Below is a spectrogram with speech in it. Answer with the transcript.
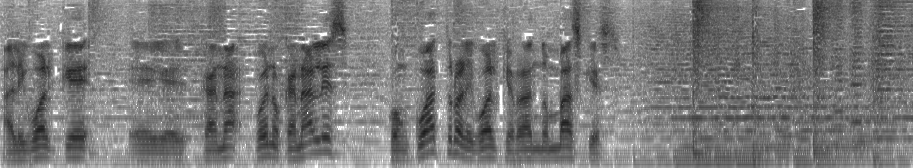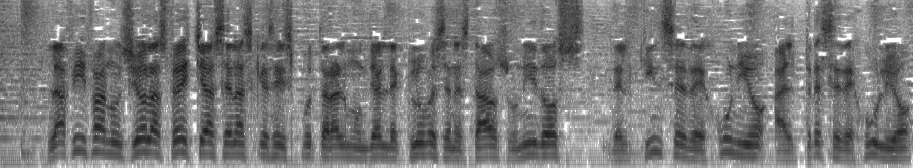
al igual que eh, bueno, Canales con cuatro, al igual que Brandon Vázquez. La FIFA anunció las fechas en las que se disputará el Mundial de Clubes en Estados Unidos del 15 de junio al 13 de julio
